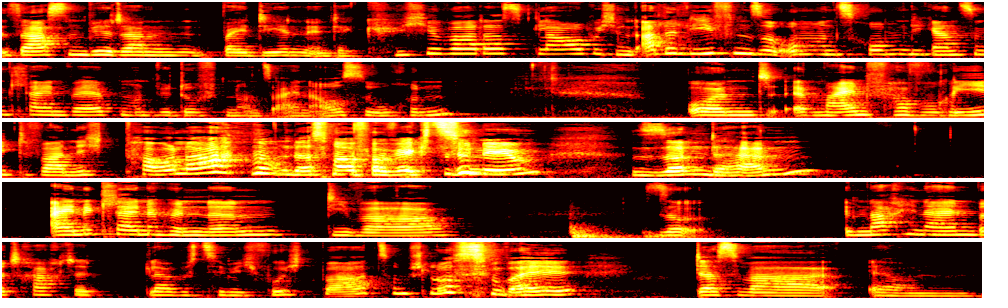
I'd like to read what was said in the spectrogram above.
saßen wir dann bei denen in der Küche, war das, glaube ich, und alle liefen so um uns rum, die ganzen kleinen Welpen, und wir durften uns einen aussuchen. Und äh, mein Favorit war nicht Paula, um das mal vorwegzunehmen, sondern eine kleine Hündin, die war so im Nachhinein betrachtet, glaube ich, ziemlich furchtbar zum Schluss, weil das war ähm,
